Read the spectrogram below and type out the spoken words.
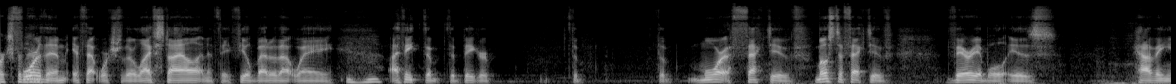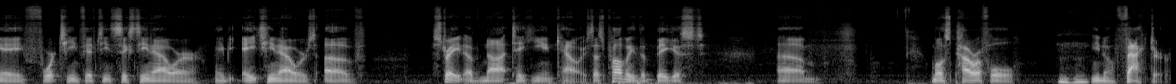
Works for them. if that works for their lifestyle and if they feel better that way. Mm-hmm. I think the the bigger the the more effective most effective variable is having a 14 15 16 hour maybe 18 hours of straight of not taking in calories. That's probably the biggest um, most powerful you know factor.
